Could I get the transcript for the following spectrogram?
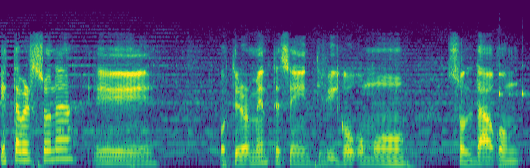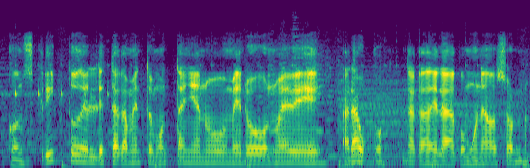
Esta persona eh, posteriormente se identificó como soldado con, conscripto del destacamento de montaña número 9 Arauco, de acá de la comuna de Osorno.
